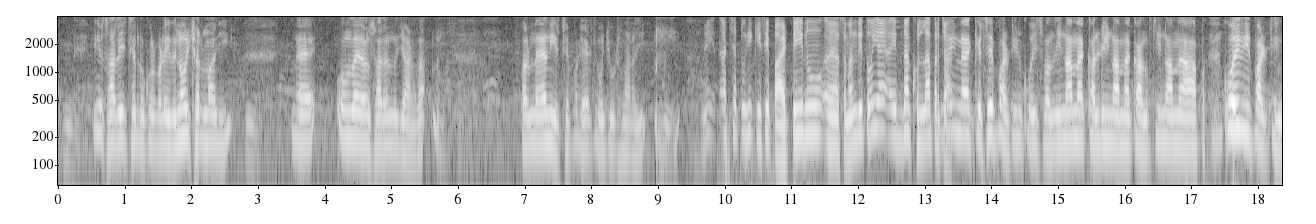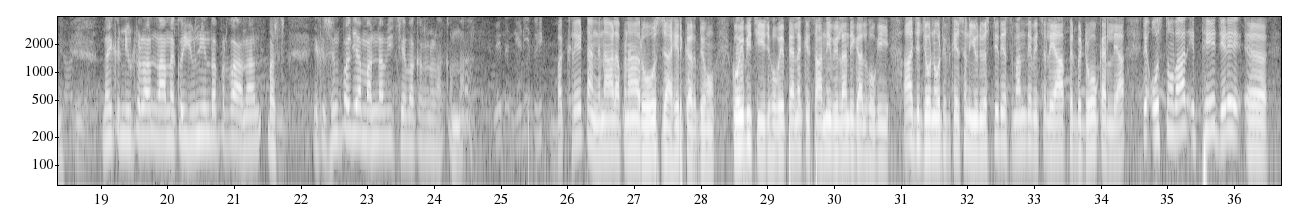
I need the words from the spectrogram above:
ਇਹ ਸਾਰੇ ਇੱਥੇ ਲੋਕਲ ਬੜੇ ਵਿਨੋਦ ਸ਼ਰਮਾ ਜੀ। ਮੈਂ ਉਹਨਾਂ ਦੇ ਸਾਰਿਆਂ ਨੂੰ ਜਾਣਦਾ ਪਰ ਮੈਂ ਨਹੀਂ ਇੱਥੇ ਪੜਿਆ ਕਿਉਂ ਝੂਠ ਮਾਰਾ ਜੀ। ਨਹੀਂ ਅੱਛਾ ਤੁਸੀਂ ਕਿਸੇ ਪਾਰਟੀ ਨੂੰ ਸੰਬੰਧਿਤ ਹੋ ਜਾਂ ਇਦਾਂ ਖੁੱਲਾ ਪ੍ਰਚਾਰ? ਨਹੀਂ ਮੈਂ ਕਿਸੇ ਪਾਰਟੀ ਨੂੰ ਕੋਈ ਸੰਬੰਧ ਨਹੀਂ ਨਾ ਮੈਂ ਕਾਲੀ ਨਾ ਮੈਂ ਕਾਂਗਰਸੀ ਨਾ ਮੈਂ ਆਪ ਕੋਈ ਵੀ ਪਾਰਟੀ ਨਹੀਂ। ਮੈਂ ਇੱਕ ਨਿਊਟਰਲ ਹਾਂ, ਨਾ ਮੈਂ ਕੋਈ ਯੂਨੀਅਨ ਦਾ ਪ੍ਰਧਾਨ ਹਾਂ ਬਸ ਇੱਕ ਸਿੰਪਲ ਜਿਹਾ ਮਨ ਨਾਲ ਵੀ ਸੇਵਾ ਕਰਨ ਵਾਲਾ ਕੰਮ ਹੈ ਨਹੀਂ ਤਾਂ ਜਿਹੜੀ ਤੁਸੀਂ ਵੱਖਰੇ ਢੰਗ ਨਾਲ ਆਪਣਾ ਰੋਸ ਜ਼ਾਹਿਰ ਕਰਦੇ ਹੋ, ਕੋਈ ਵੀ ਚੀਜ਼ ਹੋਵੇ, ਪਹਿਲਾਂ ਕਿਸਾਨੀ ਬਿੱਲਾਂ ਦੀ ਗੱਲ ਹੋ ਗਈ, ਅੱਜ ਜੋ ਨੋਟੀਫਿਕੇਸ਼ਨ ਯੂਨੀਵਰਸਿਟੀ ਦੇ ਸੰਬੰਧ ਦੇ ਵਿੱਚ ਲਿਆ, ਫਿਰ ਵਿਡਰੋ ਕਰ ਲਿਆ, ਤੇ ਉਸ ਤੋਂ ਬਾਅਦ ਇੱਥੇ ਜਿਹੜੇ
